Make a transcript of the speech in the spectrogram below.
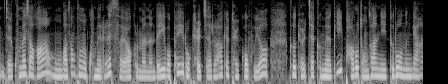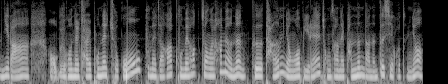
이제 구매자가 뭔가 상품을 구매를 했어요. 그러면은 네이버 페이로 결제를 하게 될 거고요. 그 결제 금액이 바로 정산이 들어오는 게 아니라 어, 물건을 잘 보내주고 구매자가 구매 확정을 하면은 그 다음 영업일에 정산을 받는다는 뜻이거든요.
